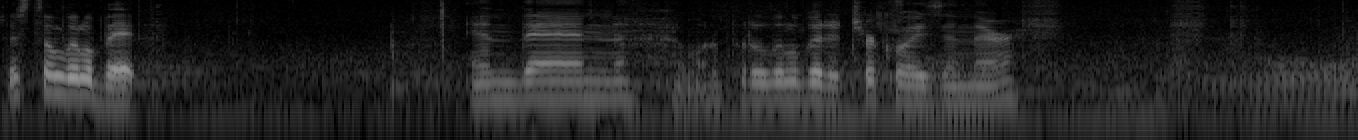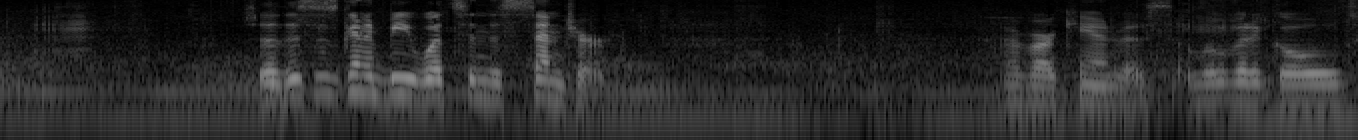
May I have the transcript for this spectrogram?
just a little bit. And then I want to put a little bit of turquoise in there. So this is going to be what's in the center of our canvas. A little bit of gold.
